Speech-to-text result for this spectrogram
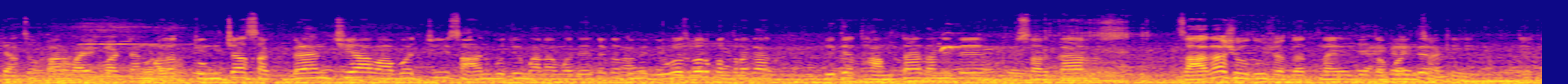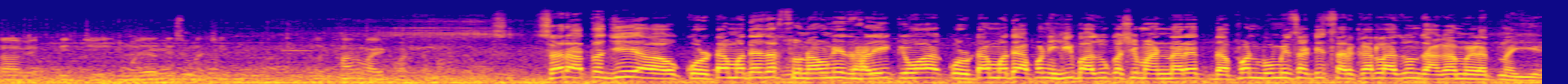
त्याचं फार वाईट वाटतं. आणि मला तुमच्या सगळ्यांच्या बाबतची सहानुभूती मनामध्ये येते का? तुम्ही दिवसभर पत्रकार इथे थांबतायत आणि ते सरकार जागा शोधू शकत नाही दफनसाठी एका व्यक्तीची इसमाची तर फार वाईट वाटतं मला. सर आता जी कोर्टामध्ये जर सुनावणी झाली किंवा कोर्टामध्ये आपण ही बाजू कशी मांडणार आहेत दफनभूमीसाठी सरकारला अजून जागा मिळत नाहीये.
